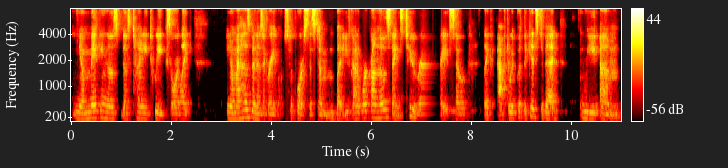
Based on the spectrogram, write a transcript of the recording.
you know, making those those tiny tweaks or like, you know, my husband is a great support system, but you've got to work on those things too, right? right? So like after we put the kids to bed, we um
